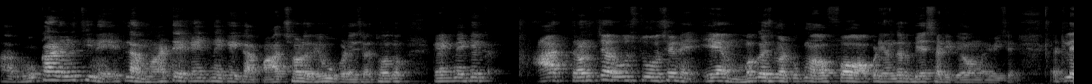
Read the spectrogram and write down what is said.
આ રોકાણ નથી ને એટલા માટે કંઈક ને કંઈક આ પાછળ રહેવું પડે છે. અથવા તો કંઈક ને કંઈક આ ત્રણ ચાર વસ્તુઓ છે ને એ મગજમાં ટૂંકમાં અફવાઓ આપણી અંદર બેસાડી દેવામાં આવી છે. એટલે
